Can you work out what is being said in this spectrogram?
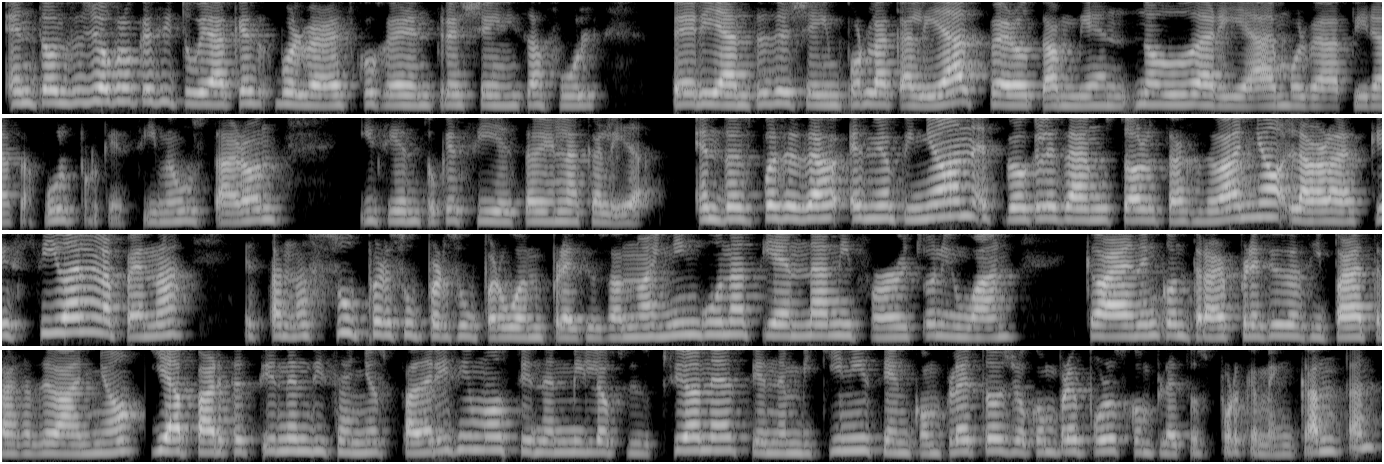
Entonces yo creo que si tuviera que volver a escoger entre Shane y Saful, pediría antes de Shane por la calidad, pero también no dudaría en volver a pedir a Saful porque sí me gustaron y siento que sí está bien la calidad. Entonces, pues esa es mi opinión. Espero que les hayan gustado los trajes de baño. La verdad es que sí valen la pena. Están a súper, súper, súper buen precio. O sea, no hay ninguna tienda ni Forever 21 que vayan a encontrar precios así para trajes de baño. Y aparte tienen diseños padrísimos, tienen mil opciones, tienen bikinis, tienen completos. Yo compré puros completos porque me encantan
